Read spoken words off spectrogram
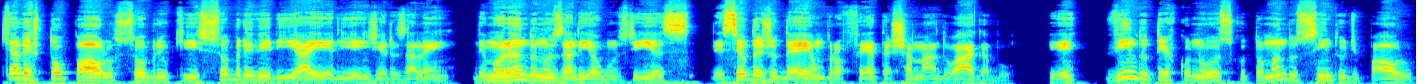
que alertou Paulo sobre o que sobreviria a ele em Jerusalém. Demorando-nos ali alguns dias, desceu da Judéia um profeta chamado Ágabo, e, vindo ter conosco, tomando o cinto de Paulo,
